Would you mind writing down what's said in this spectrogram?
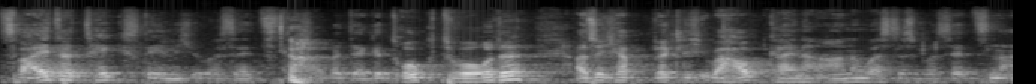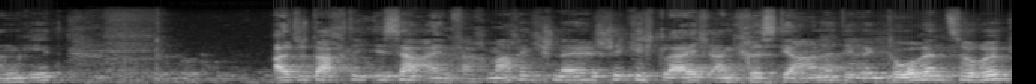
zweiter Text, den ich übersetzt Ach. habe, der gedruckt wurde. Also ich habe wirklich überhaupt keine Ahnung, was das Übersetzen angeht. Also dachte ich, ist ja einfach, mache ich schnell, schicke ich gleich an Christiane, die Lektorin, zurück.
